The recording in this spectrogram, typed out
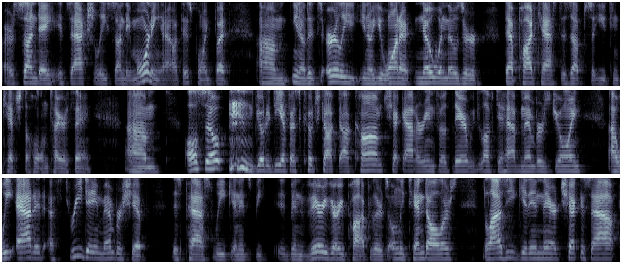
or Sunday, it's actually Sunday morning now at this point, but, um, you know, that's early, you know, you want to know when those are, that podcast is up so you can catch the whole entire thing. Um, also, go to dfscoachtalk.com, check out our info there. We'd love to have members join. Uh, we added a three day membership this past week, and it's, be, it's been very, very popular. It's only $10. It allows you to get in there, check us out,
